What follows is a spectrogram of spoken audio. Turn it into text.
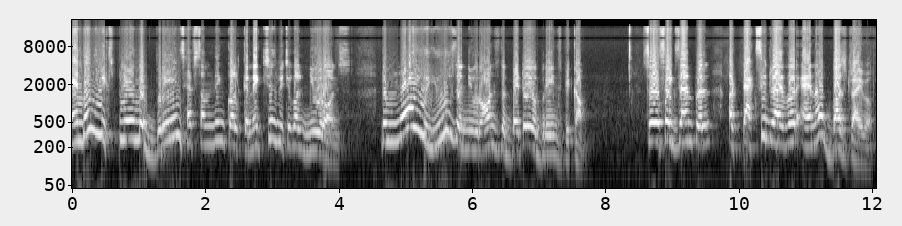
and then you explain that brains have something called connections which are called neurons. The more you use the neurons, the better your brains become. So for example, a taxi driver and a bus driver.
